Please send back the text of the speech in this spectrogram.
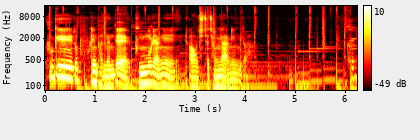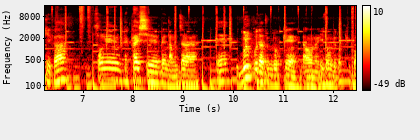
후기도 보긴 봤는데 분무량이 아 진짜 장난 아닙니다. 크기가 성인 180의 남자 의 무릎보다 좀 높게 나오는 이 정도 높이고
